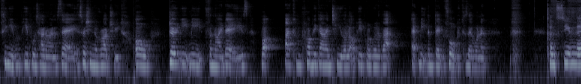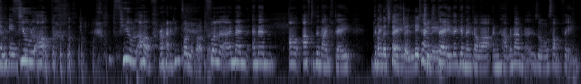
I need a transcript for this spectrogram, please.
thingy when people turn around and say especially Navaratri oh don't eat meat for nine days but I can probably guarantee you a lot of people will have ate, ate meat the day before because they want to Consume them into fuel up. Fuel up right? Full of. Full, and then and then oh, after the ninth day the On the next 10th day, day, literally. 10th day they're gonna go out and have a nando's or something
